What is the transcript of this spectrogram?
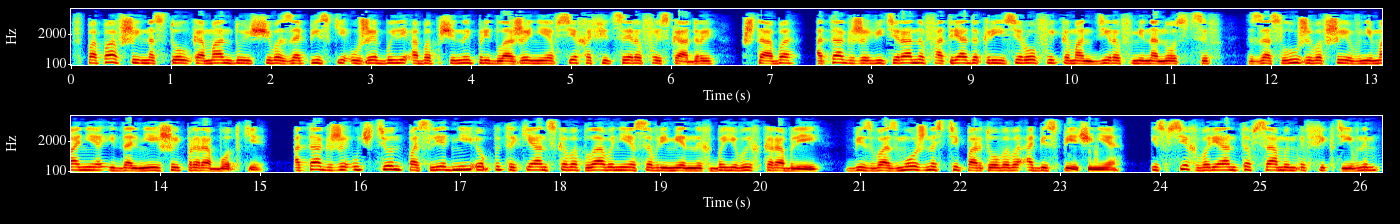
В попавшей на стол командующего записки уже были обобщены предложения всех офицеров эскадры, штаба, а также ветеранов отряда крейсеров и командиров миноносцев, заслуживавшие внимания и дальнейшей проработки. А также учтен последний опыт океанского плавания современных боевых кораблей, без возможности портового обеспечения. Из всех вариантов самым эффективным,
